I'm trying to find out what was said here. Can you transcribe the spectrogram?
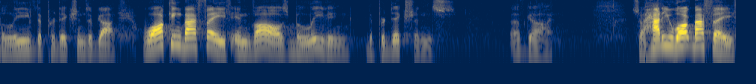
Believe the predictions of God. Walking by faith involves believing the predictions of God. So, how do you walk by faith?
